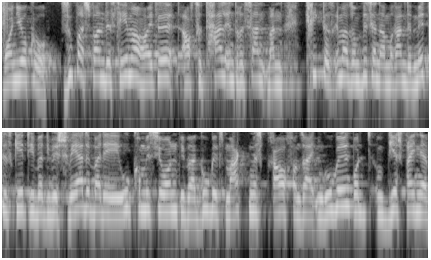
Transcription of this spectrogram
Moin Joko, super spannendes Thema heute, auch total interessant. Man kriegt das immer so ein bisschen am Rande mit. Es geht über die Beschwerde bei der EU-Kommission über Googles Marktmissbrauch von Seiten Google und wir sprechen ja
